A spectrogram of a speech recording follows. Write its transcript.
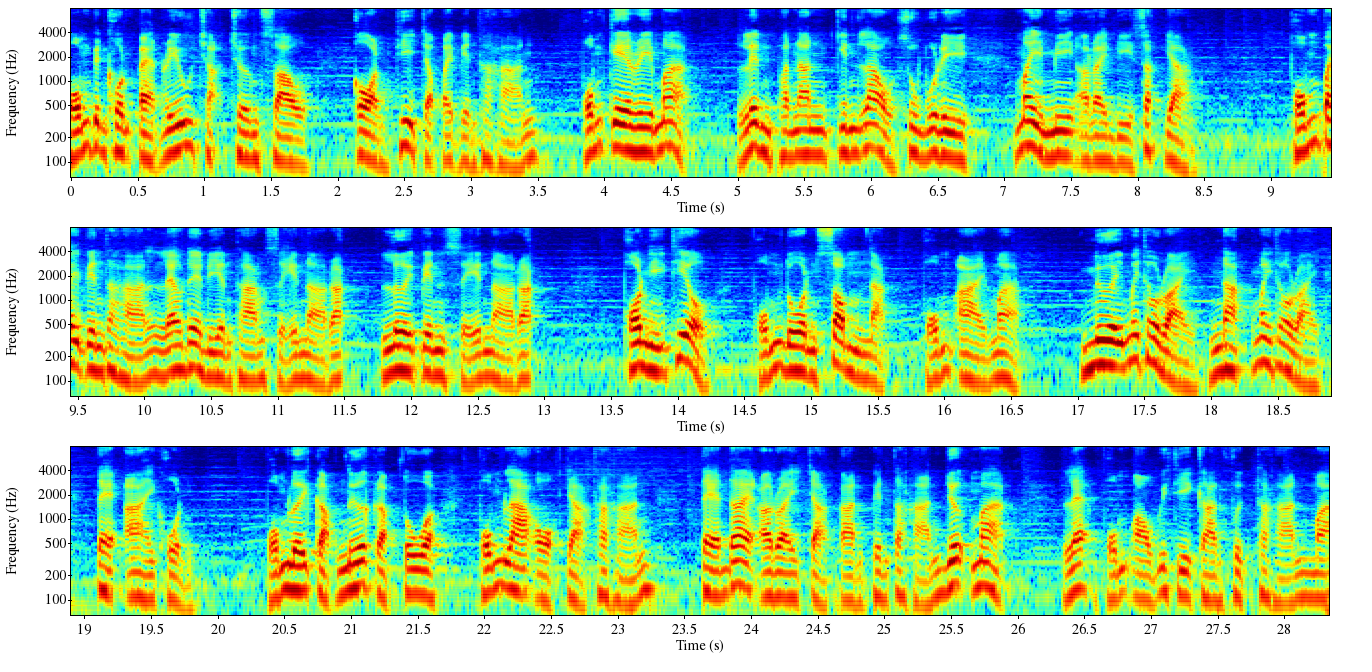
ผมเป็นคนแปดริ้วฉะเชิงเซาก่อนที่จะไปเป็นทหาร ผมเกเรมาก เล่นพนันกินเหล้าสูบุรี ไม่มีอะไรดีสักอย่าง ผมไปเป็นทหารแล้วได้เรียนทางเสนารักษ์เลยเป็นเสนารักษ์พอหนีเที่ยว ผมโดนซ่อมหนัก ผมอายมาก เหนื่อยไม่เท่าไหร่ หนักไม่เท่าไหร่ แต่อายคน ผมเลยกลับเนื้อกลับตัว ผมลาออกจากทหาร แต่ได้อะไรจากการเป็นทหารเยอะมาก และผมเอาวิธีการฝึกทหารมา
